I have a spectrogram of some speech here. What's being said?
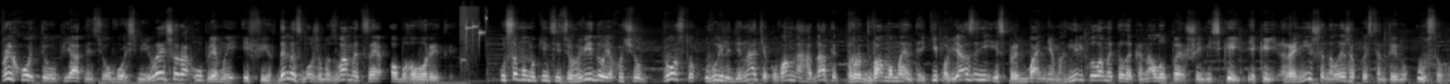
приходьте у п'ятницю о 8 вечора у прямий ефір, де ми зможемо з вами це обговорити. У самому кінці цього відео я хочу просто у вигляді натяку вам нагадати про два моменти, які пов'язані із придбанням гнилькулами телеканалу Перший міський, який раніше належав Костянтину Усову.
